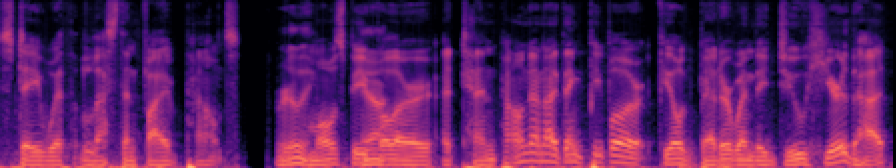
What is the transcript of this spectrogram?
stay with less than five pounds. really Most people Yeah. are a 10 pound, and I think people are, feel better when they do hear that.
